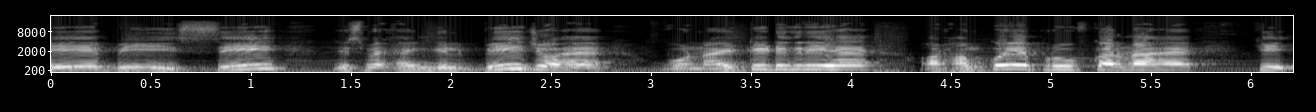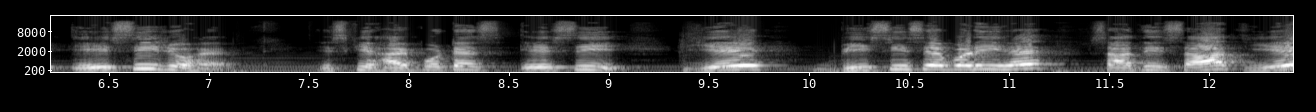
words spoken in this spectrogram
ए बी सी जिसमें एंगल बी जो है, वो 90 डिग्री है। और हमको ये प्रूव करना है कि ए सी जो है इसकी हाइपोटेंस सी ये बी सी से बड़ी है, साथ ही साथ ये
